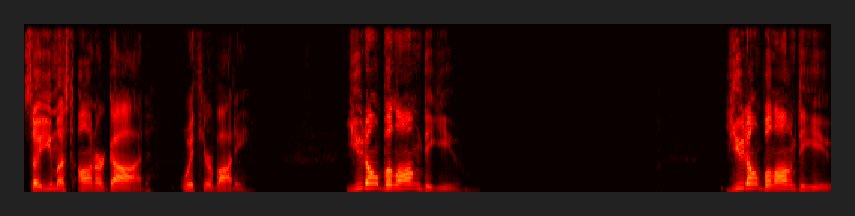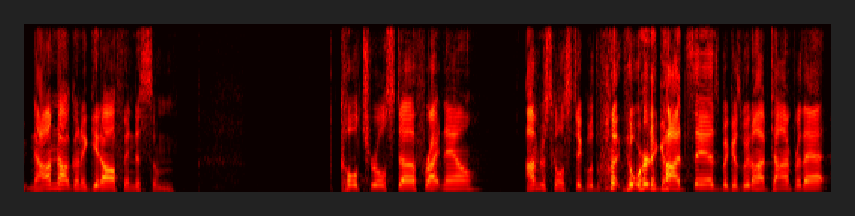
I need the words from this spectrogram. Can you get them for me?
So you must honor God with your body. You don't belong to you. You don't belong to you. Now, I'm not going to get off into some cultural stuff right now. I'm just going to stick with what the Word of God says because we don't have time for that.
